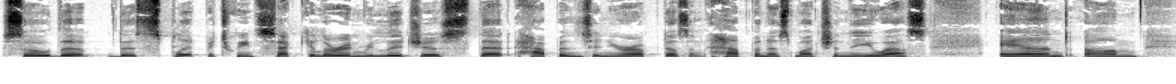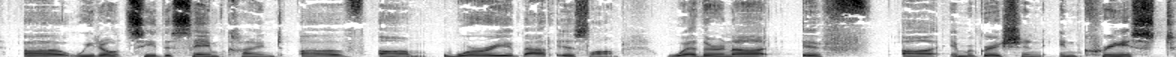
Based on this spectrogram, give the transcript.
So the the split between secular and religious that happens in Europe doesn't happen as much in the U.S. And um, uh, we don't see the same kind of um, worry about Islam. Whether or not if uh, immigration increased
